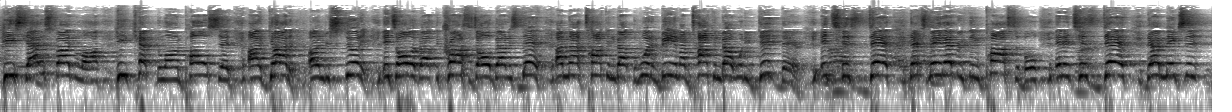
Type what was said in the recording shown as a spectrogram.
He satisfied the law. He kept the law. And Paul said, I got it, understood it. It's all about the cross. It's all about his death. I'm not talking about the wooden beam. I'm talking about what he did there. It's his death that's made everything possible. And it's his death that makes it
